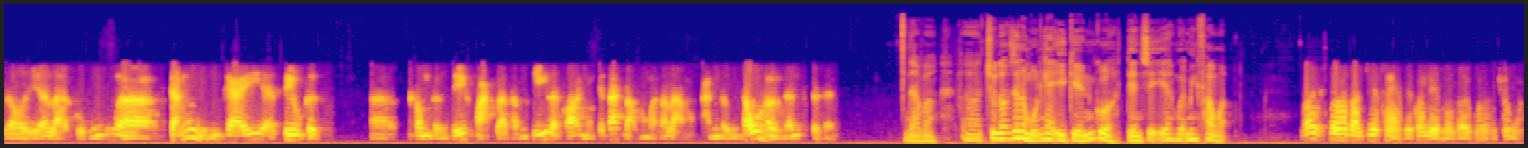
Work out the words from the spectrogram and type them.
rồi là cũng uh, tránh những cái tiêu cực uh, không cần thiết hoặc là thậm chí là có những cái tác động mà nó làm ảnh hưởng xấu hơn đến tình hình. Dạ vâng, à, chúng tôi rất là muốn nghe ý kiến của tiến sĩ Nguyễn Minh Phong ạ. Vâng, tôi hoàn toàn chia sẻ với quan điểm vừa rồi của ông Trung ạ.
